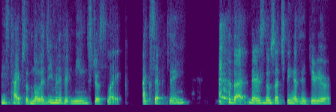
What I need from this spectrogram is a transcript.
these types of knowledge, even if it means just like accepting that there is no such thing as inferior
